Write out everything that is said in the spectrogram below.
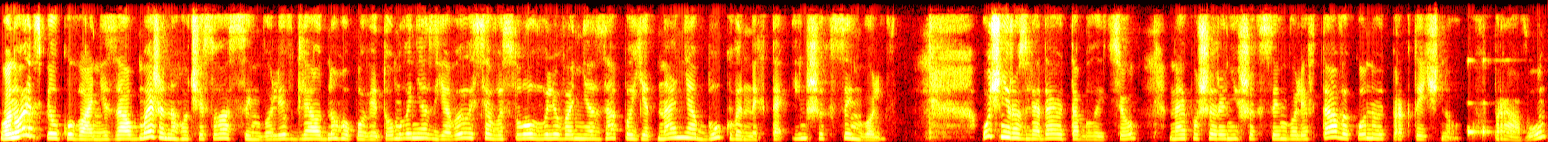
В онлайн-спілкуванні за обмеженого числа символів для одного повідомлення з'явилися висловлювання за поєднання буквенних та інших символів. Учні розглядають таблицю найпоширеніших символів та виконують практичну вправу.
